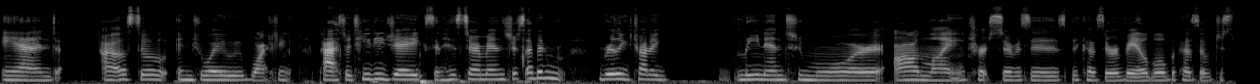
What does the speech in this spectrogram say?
and I also enjoy watching Pastor TD Jakes and his sermons. Just I've been really trying to lean into more online church services because they're available because of just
